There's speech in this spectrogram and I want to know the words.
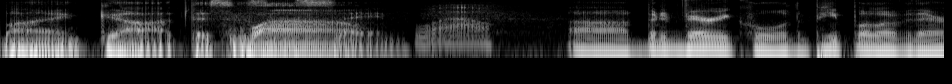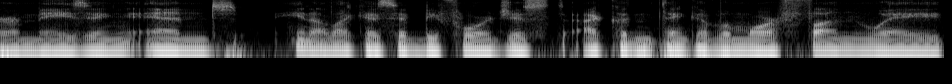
my God, this is Wow. insane." Wow. uh, but very cool. The people over there are amazing, and you know, like I said before, just I couldn't think of a more fun way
